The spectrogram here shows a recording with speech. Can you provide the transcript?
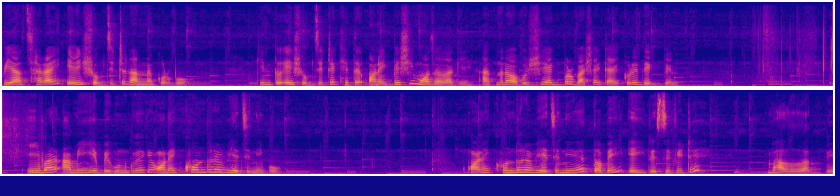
পেঁয়াজ ছাড়াই এই সবজিটা রান্না করব। কিন্তু এই সবজিটা খেতে অনেক বেশি মজা লাগে। আপনারা অবশ্যই একবার বাসায় ট্রাই করে দেখবেন। এবার আমি এই বেগুনগুলোকে অনেকক্ষণ ধরে ভেজে নিব। অনেকক্ষণ ধরে ভেজে নিলে তবেই এই রেসিপিটি ভালো লাগবে।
